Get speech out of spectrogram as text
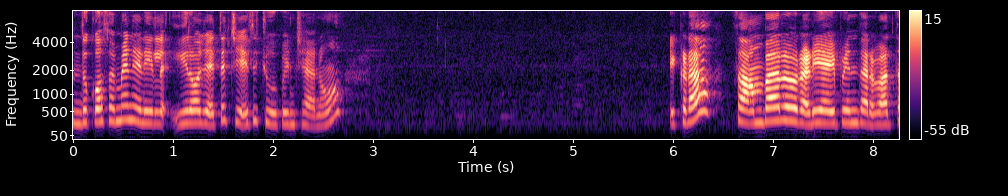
అందుకోసమే నేను ఈరోజు అయితే చేసి చూపించాను. ఇక్కడ సాంబార్ రెడీ అయిపోయిన తర్వాత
